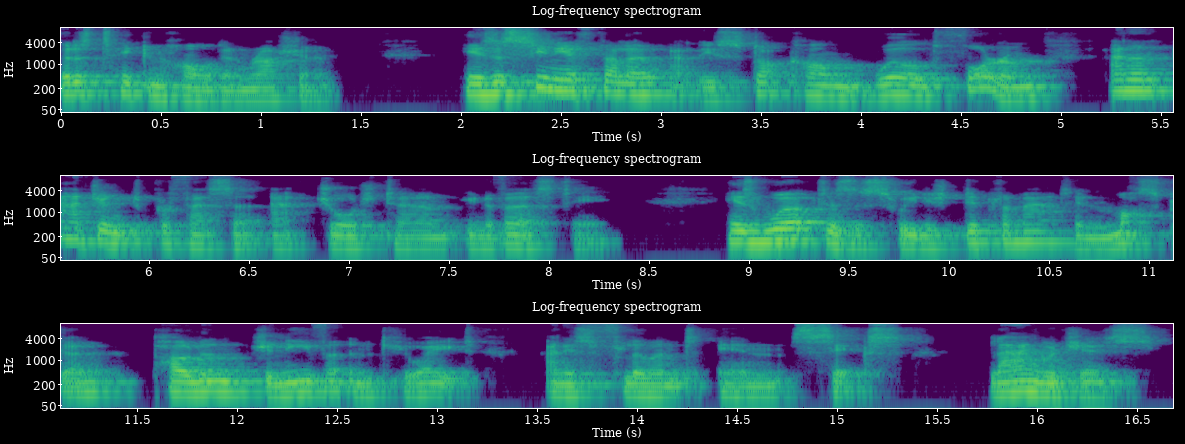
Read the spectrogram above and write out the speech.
that has taken hold in Russia. He is a senior fellow at the Stockholm World Forum and an adjunct professor at Georgetown University. He has worked as a Swedish diplomat in Moscow, Poland, Geneva, and Kuwait, and is fluent in six languages.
